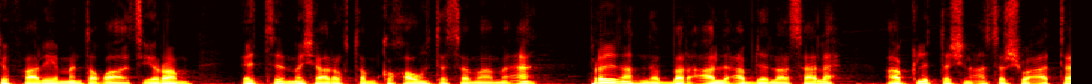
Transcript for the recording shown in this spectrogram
ክፋል የመን ተቋፂሮም እቲ መሻርክቶም ክኸውን ዝተሰማምዐ ፕረዚዳንት ነበር ዓሊ ዓብደላ ሳልሕ ኣብ 2017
